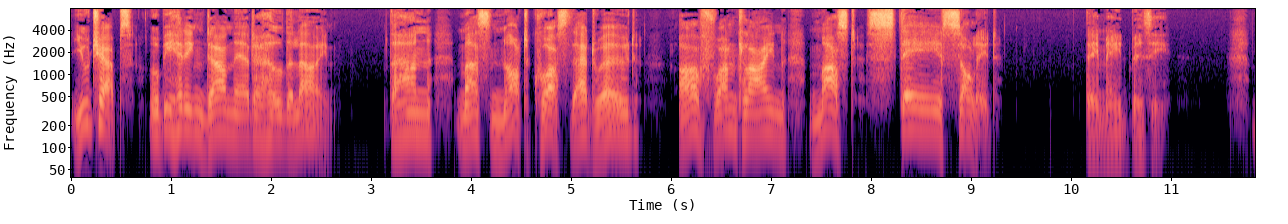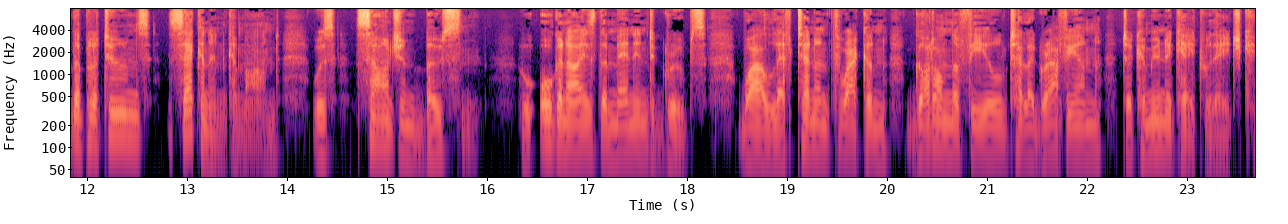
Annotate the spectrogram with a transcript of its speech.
You chaps will be heading down there to hold the line. The Hun must not cross that road. Our front line must stay solid. They made busy. The platoon's second in command was Sergeant Bosun, who organized the men into groups, while Lieutenant Thwacken got on the field telegraphian to communicate with HQ.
